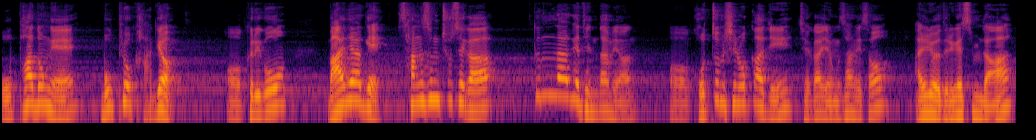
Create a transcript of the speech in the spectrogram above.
5파동의 목표 가격 어, 그리고 만약에 상승 추세가 끝나게 된다면 어, 고점 신호까지 제가 영상에서 알려드리겠습니다.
